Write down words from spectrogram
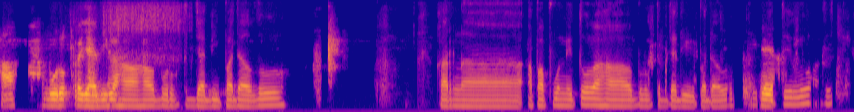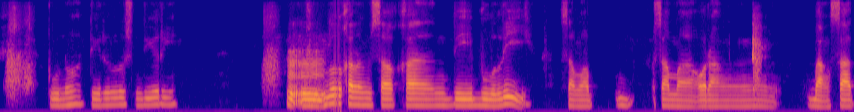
hal yang buruk terjadi lah. Hal-hal buruk terjadi pada lu. Karena apa pun itulah hal buruk terjadi pada lu. Iya. berarti lu harus bunuh diri lu sendiri. Mm-mm. lu kalau misalkan dibully sama sama orang bangsat.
